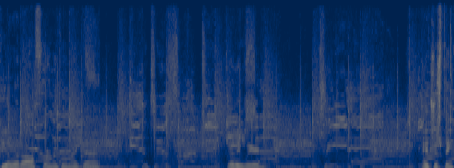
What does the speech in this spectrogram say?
peel it off or anything like that. Really weird. Interesting.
